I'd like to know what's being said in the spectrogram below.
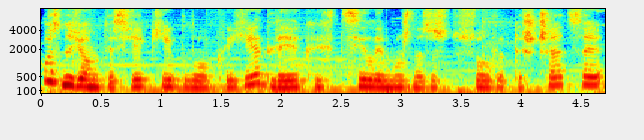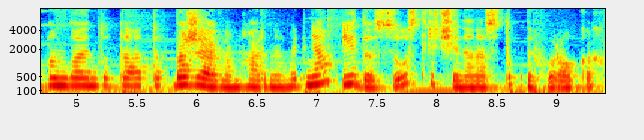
Ознайомтесь, які блоки є, для яких цілей можна застосовувати ще цей онлайн-додаток. Бажаю вам гарного дня і до зустрічі на наступних уроках.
